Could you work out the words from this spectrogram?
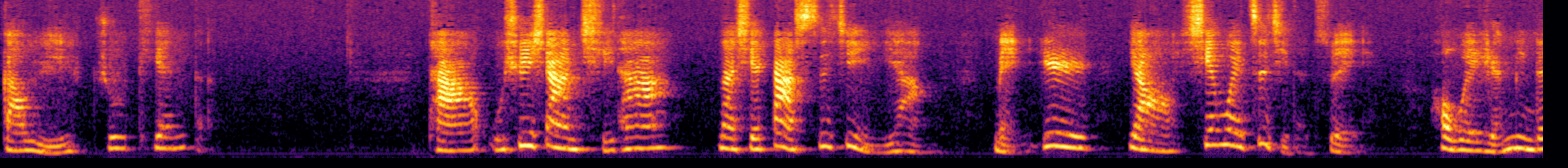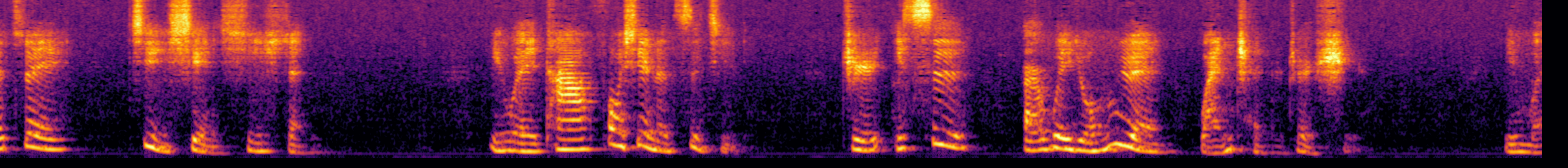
高于诸天的。他无需像其他那些大司祭一样，每日要先为自己的罪，后为人民的罪祭献牺牲，因为他奉献了自己，只一次而为永远完成了这事。因为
